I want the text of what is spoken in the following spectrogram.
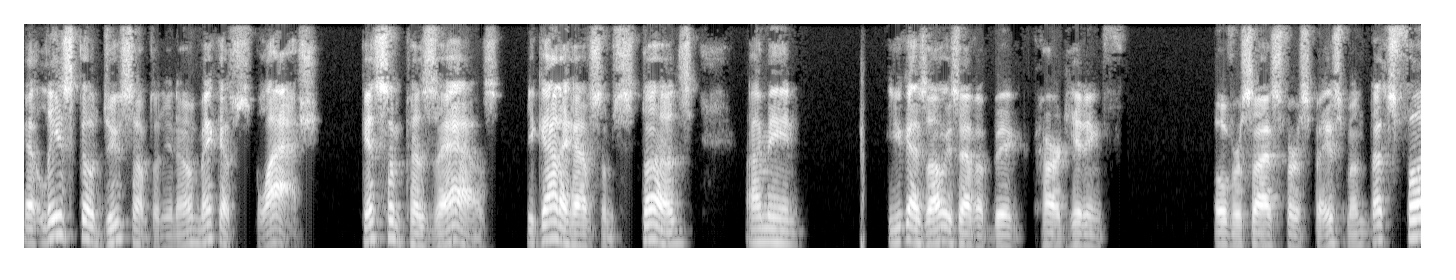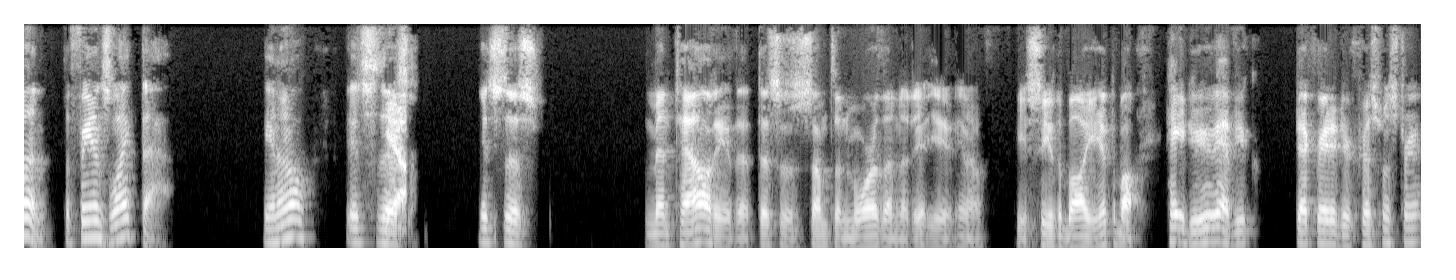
At least go do something, you know, make a splash. Get some pizzazz you got to have some studs. I mean, you guys always have a big, hard hitting, oversized first baseman. That's fun. The fans like that. You know, it's this, yeah. it's this mentality that this is something more than it. You, you know, you see the ball, you hit the ball. Hey, do you have you decorated your Christmas tree?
